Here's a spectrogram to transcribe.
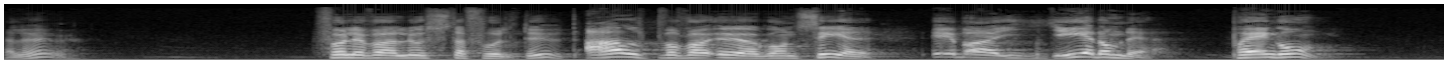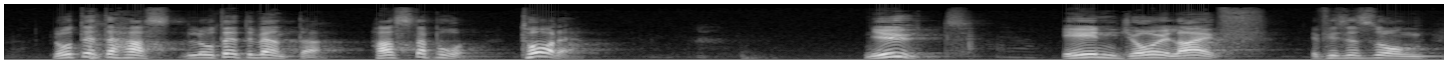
Eller hur? Följa våra lustar fullt ut. Allt vad våra ögon ser, är bara ge dem det på en gång. Låt inte, hast, låt inte vänta. Hasta på. Ta det. Njut. Enjoy life. Det finns en sång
